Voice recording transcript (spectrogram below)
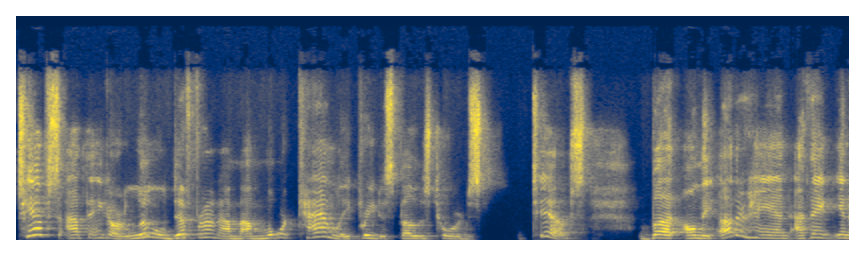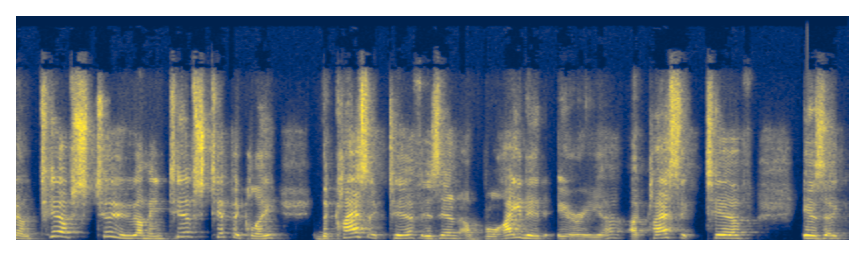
TIFs, I think, are a little different. I'm, I'm more kindly predisposed towards TIFs. But on the other hand, I think, you know, TIFs too, I mean, TIFs typically, the classic TIF is in a blighted area. A classic TIF is a,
